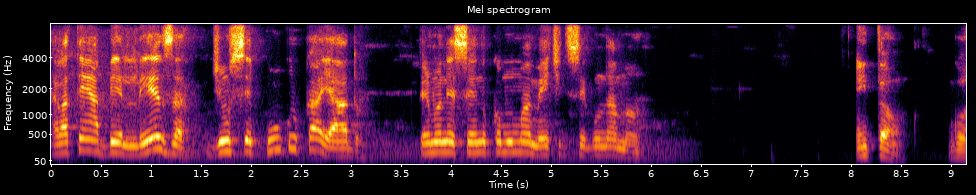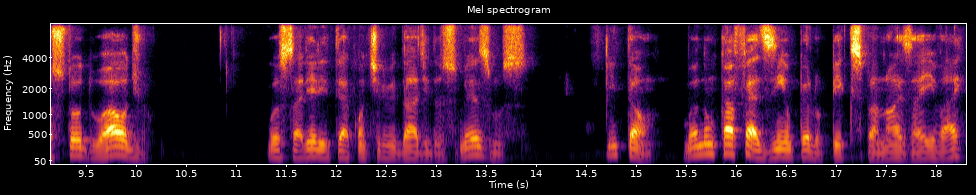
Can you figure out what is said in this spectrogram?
ela tem a beleza de um sepulcro caiado, permanecendo como uma mente de segunda mão. Então, gostou do áudio? Gostaria de ter a continuidade dos mesmos? Então, manda um cafezinho pelo Pix para nós aí, vai.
